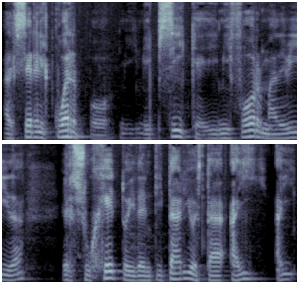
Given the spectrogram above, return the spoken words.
al ser el cuerpo, mi, mi, psique y mi forma de vida, el sujeto identitario está ahí, ahí.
